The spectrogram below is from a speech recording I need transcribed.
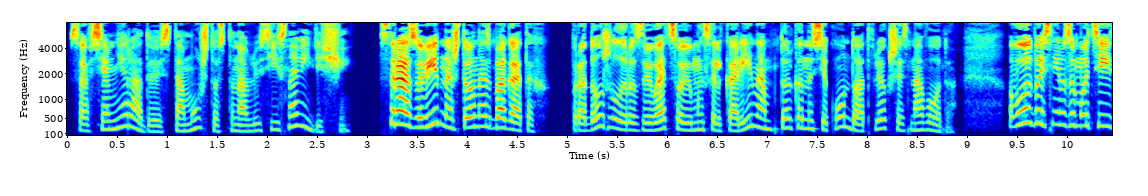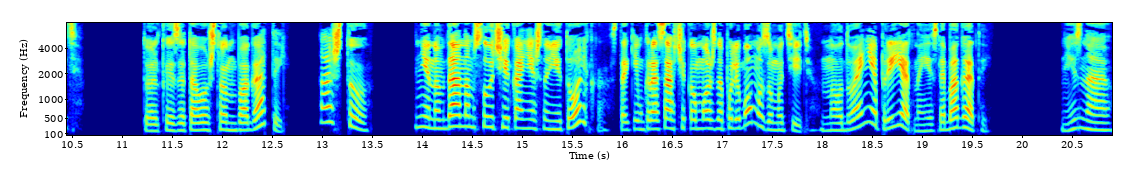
совсем не радуясь тому, что становлюсь ясновидящей. «Сразу видно, что он из богатых», — продолжила развивать свою мысль Карина, только на секунду отвлекшись на воду. «Вот бы с ним замутить». «Только из-за того, что он богатый? А что?» «Не, ну в данном случае, конечно, не только. С таким красавчиком можно по-любому замутить, но вдвойне приятно, если богатый». «Не знаю.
